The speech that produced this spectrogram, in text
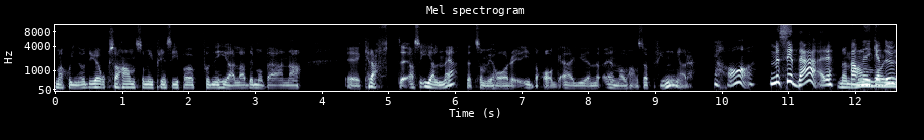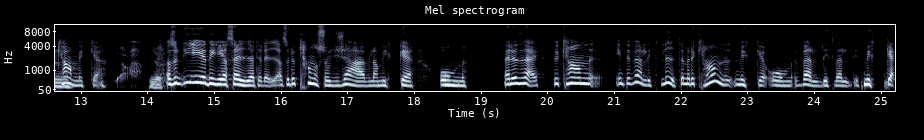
maskiner och det är också han som i princip har uppfunnit hela det moderna kraft, alltså elnätet som vi har idag är ju en, en av hans uppfinningar. Jaha, men se där! Men han, han Mikael, ju... du kan mycket. Ja, ja. Alltså det är det jag säger till dig, alltså du kan så jävla mycket om, eller så här, du kan inte väldigt lite, men du kan mycket om väldigt, väldigt mycket.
